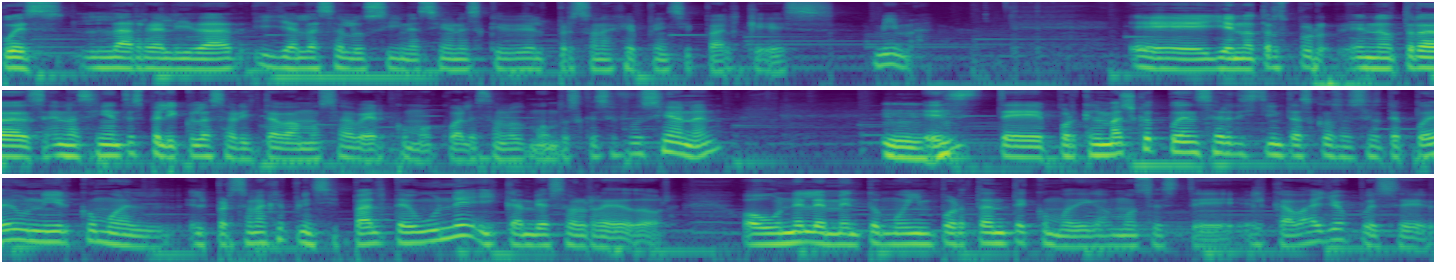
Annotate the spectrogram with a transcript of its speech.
pues la realidad y ya las alucinaciones que vive el personaje principal que es Mima. Eh, y en otras, en otras, en las siguientes películas ahorita vamos a ver como cuáles son los mundos que se fusionan. Este, porque el matchcut pueden ser distintas cosas. Se te puede unir como el, el, personaje principal te une y cambia a su alrededor. O un elemento muy importante como digamos este, el caballo, pues se,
